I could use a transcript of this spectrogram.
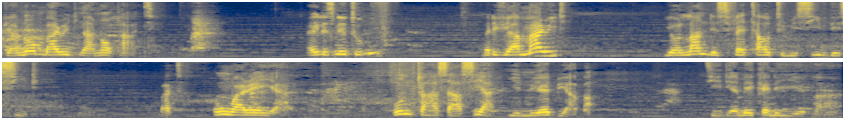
if you are not married, you are not part. Are you listening to me? But if you are married, your land is fertile to receive the seed. But onware ya wontɔ asase a yɛnnua aduaba nti deɛ yie paa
